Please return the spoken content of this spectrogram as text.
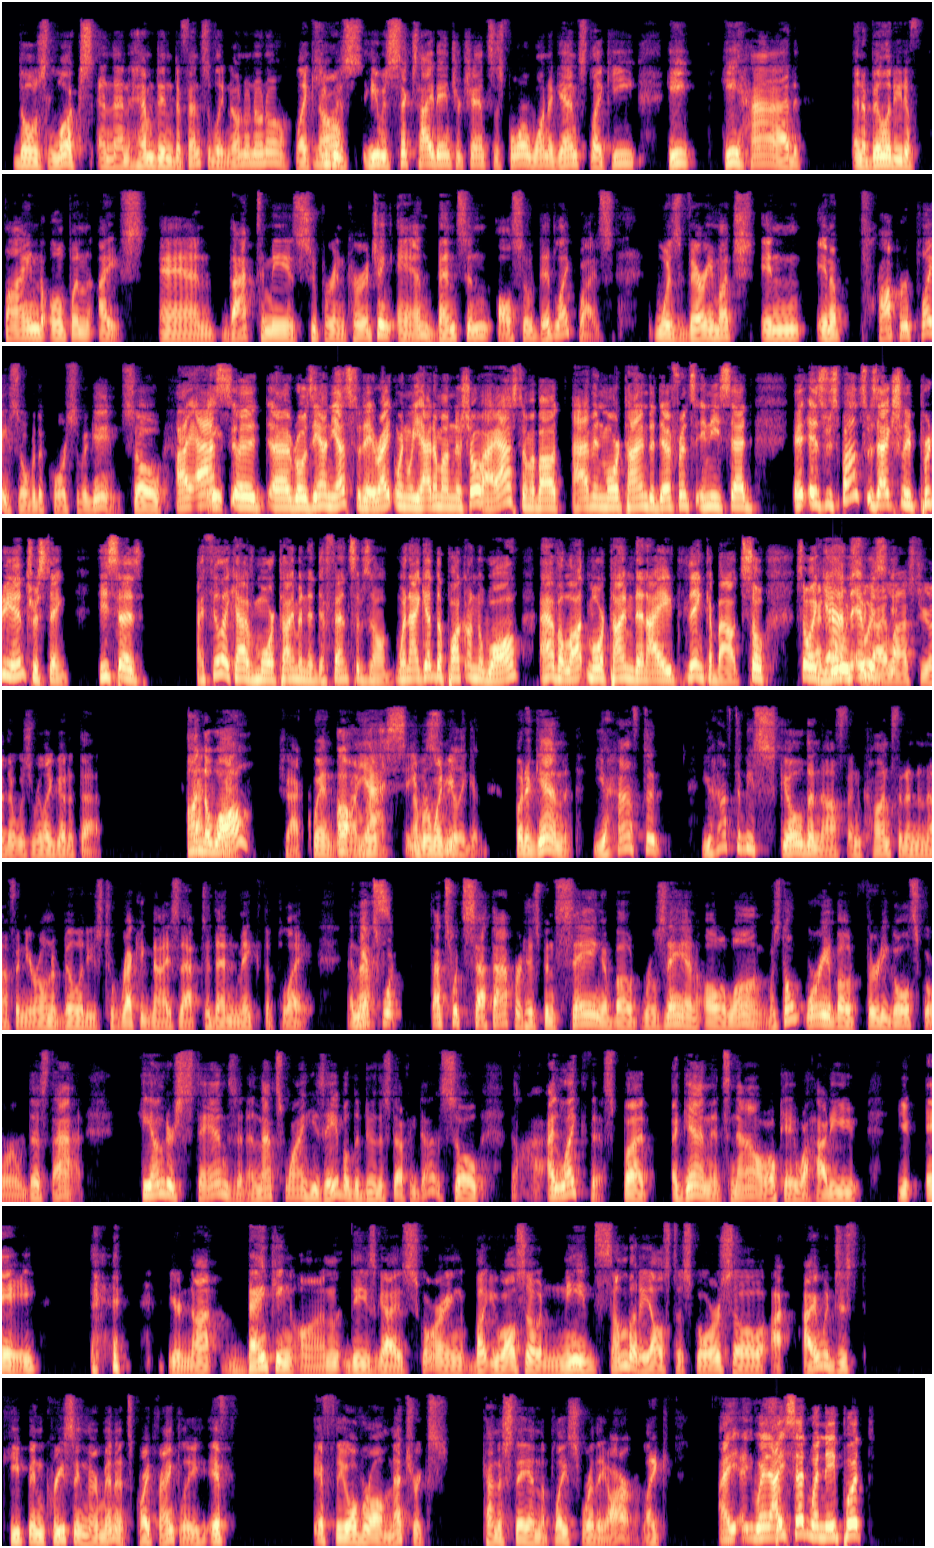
those looks and then hemmed in defensively. No, no, no, no. Like No. he was, he was six high danger chances, four, one against. Like he, he, he had an ability to find open ice. And that to me is super encouraging. And Benson also did likewise, was very much in, in a proper place over the course of a game. So I asked uh, uh, Rosén yesterday, right when we had him on the show, I asked him about having more time, to difference, and he said his response was actually pretty interesting. He says, "I feel like I have more time in the defensive zone. When I get the puck on the wall, I have a lot more time than I think about." So, so again, was it was guy last year that was really good at that? On the Quinn. wall. Jack Quinn. Oh Remember? yes, he Remember was when you- really good. But again, you have to you have to be skilled enough and confident enough in your own abilities to recognize that to then make the play. And that's Yes. what that's what Seth Appert has been saying about Rosén all along was don't worry about 30 goal scorer or this, that. He understands it. And that's why he's able to do the stuff he does. So I, I like this, but again, it's now, okay, well, how do you, you, A, you're not banking on these guys scoring, but you also need somebody else to score. So I, I would just keep increasing their minutes, quite frankly, if if the overall metrics kind of stay in the place where they are. Like I when I said when they put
